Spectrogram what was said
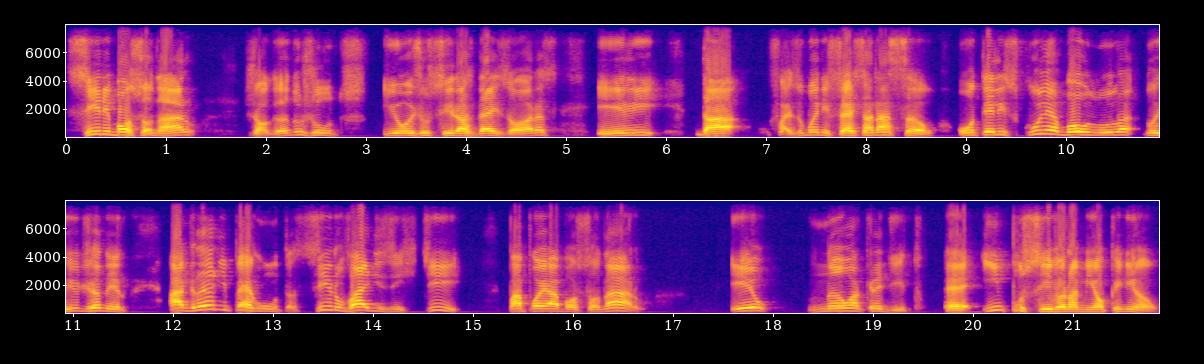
Ciro e Bolsonaro jogando juntos. E hoje o Ciro, às 10 horas, ele dá, faz o um manifesto à nação. Ontem ele esculhambou o Lula no Rio de Janeiro. A grande pergunta: Ciro vai desistir para apoiar Bolsonaro? Eu não acredito. É impossível, na minha opinião.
